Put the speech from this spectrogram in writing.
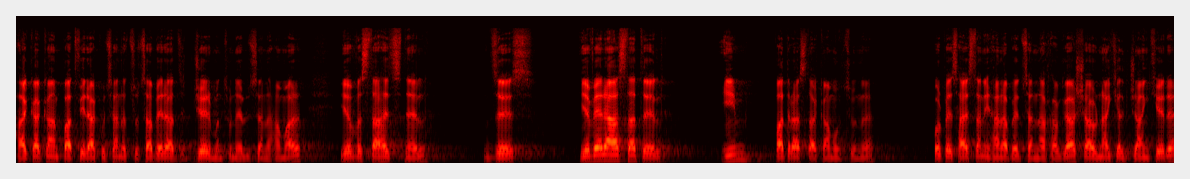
հայկական պատվիրակությանը ցուցաբերած ջերմ ընդունելության համար եւ վստահեցնել ձեզ եւ վերահաստատել իմ պատրաստակամությունը որպես Հայաստանի Հանրապետության նախագահ շարունակել ջանքերը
